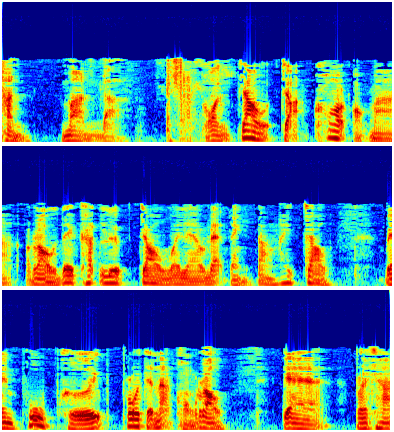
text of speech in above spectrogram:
คันมารดา ก่อนเจ้าจะคลอดออกมา เราได้คัดเลือกเจ้าไว้แล้ว และแต่งตั้งให้เจ้า เป็นผู้เผยพระชนะของเรา แก่ประชา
